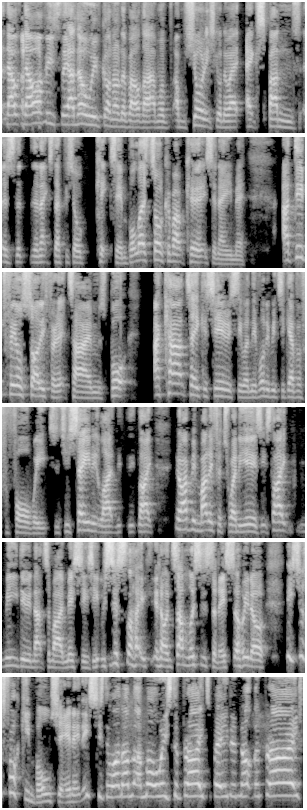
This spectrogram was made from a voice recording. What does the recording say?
now, now, obviously, I know we've gone on about that, and I'm sure it's going to expand as the, the next episode kicks in. But let's talk about Curtis and Amy. I did feel sorry for it at times, but I can't take her seriously when they've only been together for four weeks, and she's saying it like, like you know, I've been married for 20 years. It's like me doing that to my missus. It was just like, you know, and Sam listens to this, so you know, it's just fucking bullshit, is it? This is the one. I'm, I'm always the bridesmaid and not the bride.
